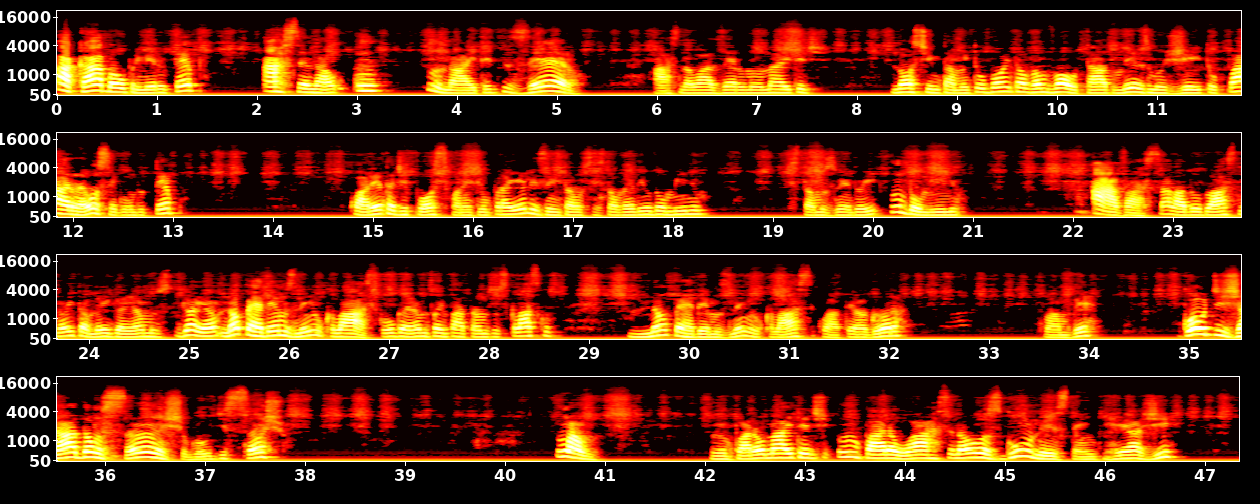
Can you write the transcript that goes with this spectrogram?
Acaba o primeiro tempo. Arsenal 1, United 0. Arsenal a 0 no United. Nosso time está muito bom, então vamos voltar do mesmo jeito para o segundo tempo. 40 de posse, 41 para eles. Então vocês estão vendo aí o domínio. Estamos vendo aí um domínio avassalador do Arsenal e também ganhamos, ganhamos, não perdemos nenhum clássico, ou ganhamos ou empatamos os clássicos. Não perdemos nenhum clássico até agora. Vamos ver. Gol de Jadon Sancho, gol de Sancho. 1 um a 1. Um. um para o United, um para o Arsenal. Os Gunners têm que reagir.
